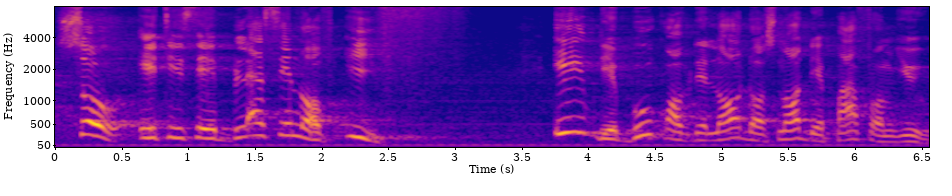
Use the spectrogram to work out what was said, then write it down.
So it is a blessing of if. If the book of the Lord does not depart from you,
